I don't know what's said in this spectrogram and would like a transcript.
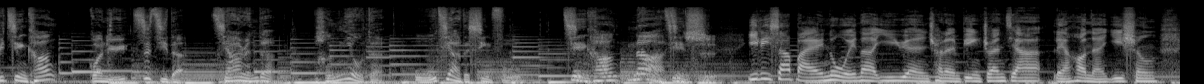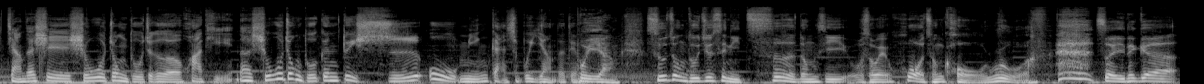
于健康，关于自己的、家人的、朋友的无价的幸福，健康那件事。伊丽莎白诺维纳医院传染病专家梁浩南医生讲的是食物中毒这个话题。那食物中毒跟对食物敏感是不一样的，对吗？不一样，食物中毒就是你吃的东西，我所谓祸从口入，所以那个。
